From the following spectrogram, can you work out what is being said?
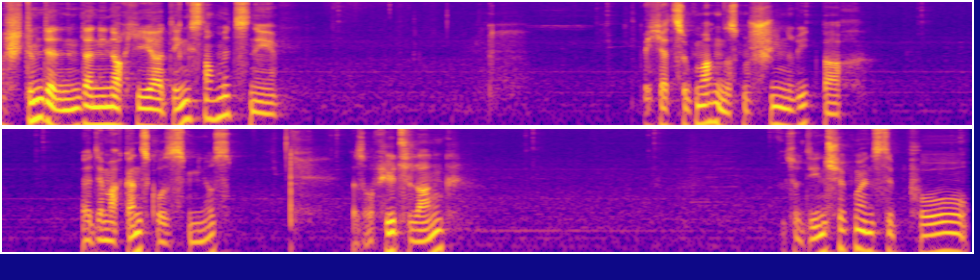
Was stimmt der? Nimmt dann nie noch hier Dings noch mit? Nee. Welcher Zug machen das? Maschinen Riedbach. Ja, der macht ganz großes Minus. Das ist auch viel zu lang. So, den schicken wir ins Depot.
